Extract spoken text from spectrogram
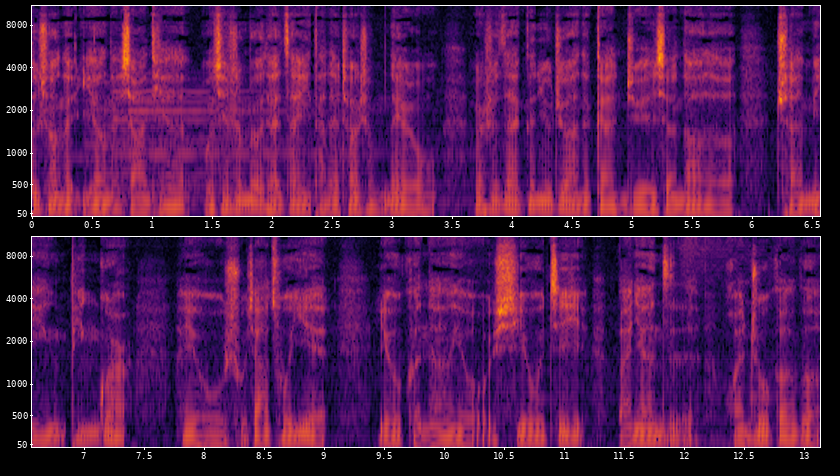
孙燕姿唱的一样的夏天，我其实没有太在意他在唱什么内容，而是在根据这样的感觉想到了蝉鸣、冰棍儿，还有暑假作业，也有可能有《西游记》、白娘子、还珠格格，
